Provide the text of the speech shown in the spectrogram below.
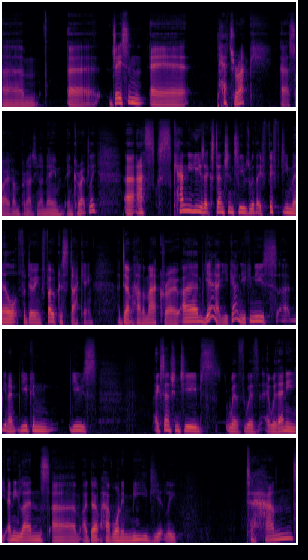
Um, uh, Jason uh, Petrak, uh, sorry if I'm pronouncing your name incorrectly, uh, asks Can you use extension tubes with a 50mm for doing focus stacking? I don't have a macro. Um, yeah, you can. You can use, uh, you know, you can use extension tubes with with with any any lens. Um, I don't have one immediately to hand.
